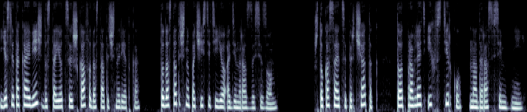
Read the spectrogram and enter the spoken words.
Если такая вещь достается из шкафа достаточно редко, то достаточно почистить ее один раз за сезон. Что касается перчаток, то отправлять их в стирку надо раз в 7 дней.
